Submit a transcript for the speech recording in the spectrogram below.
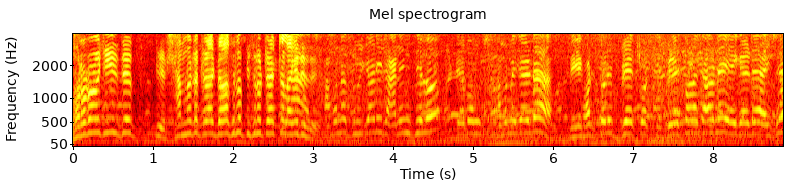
ঘটনা কি যে সামনে একটা ট্রাক দাঁড়া ছিল পিছনে ট্রাকটা লাগিয়ে দিয়েছে? সামনে দুই গাড়ি রানিং ছিল এবং সামনে গাড়িটা হট করে ব্রেক করছে। ব্রেক করার কারণে এই গাড়িটা এসে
